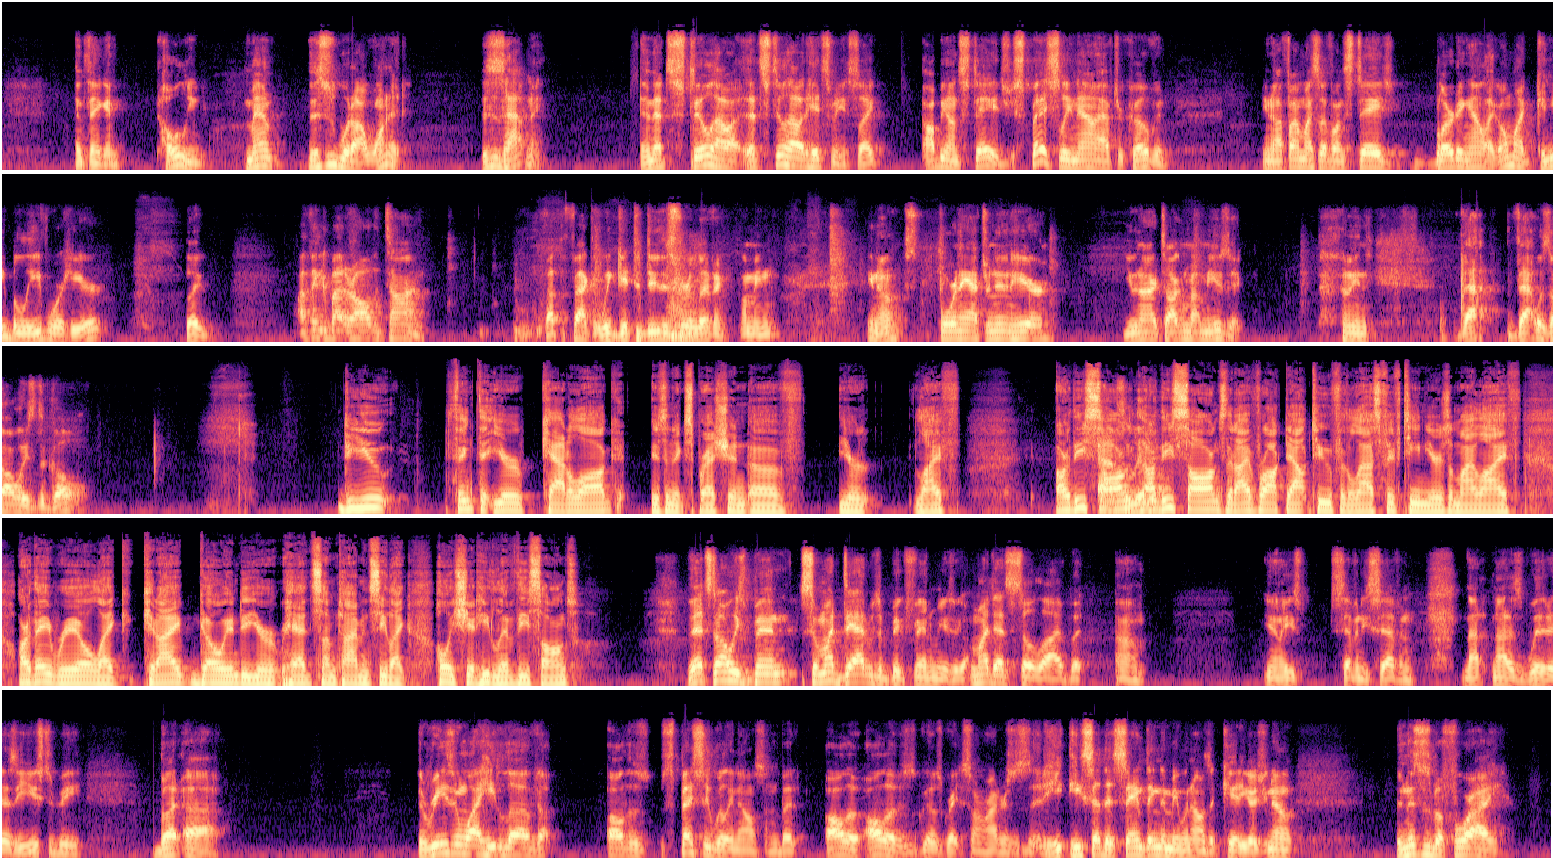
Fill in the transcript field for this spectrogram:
and thinking, "Holy man, this is what I wanted. This is happening." And that's still how I, that's still how it hits me. It's like I'll be on stage, especially now after COVID. You know, I find myself on stage blurting out like, "Oh my, can you believe we're here?" Like I think about it all the time about the fact that we get to do this for a living. I mean, you know, it's four in the afternoon here. You and I are talking about music. I mean, that that was always the goal. Do you think that your catalog is an expression of your life? Are these songs Absolutely. are these songs that I've rocked out to for the last 15 years of my life? Are they real? Like, could I go into your head sometime and see, like, holy shit, he lived these songs? That's always been. So my dad was a big fan of music. My dad's still alive, but um, you know he's seventy seven, not not as with it as he used to be. But uh, the reason why he loved all those, especially Willie Nelson, but all of all of his, those great songwriters, is that he he said the same thing to me when I was a kid. He goes, you know, and this is before I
